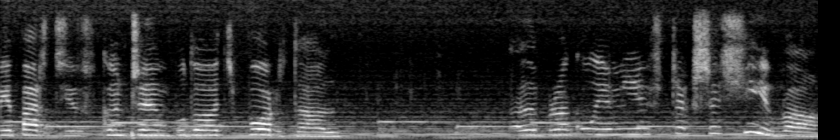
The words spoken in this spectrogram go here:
widzowie, patrzcie, już skończyłem budować portal. Ale brakuje mi jeszcze krzesiwa.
